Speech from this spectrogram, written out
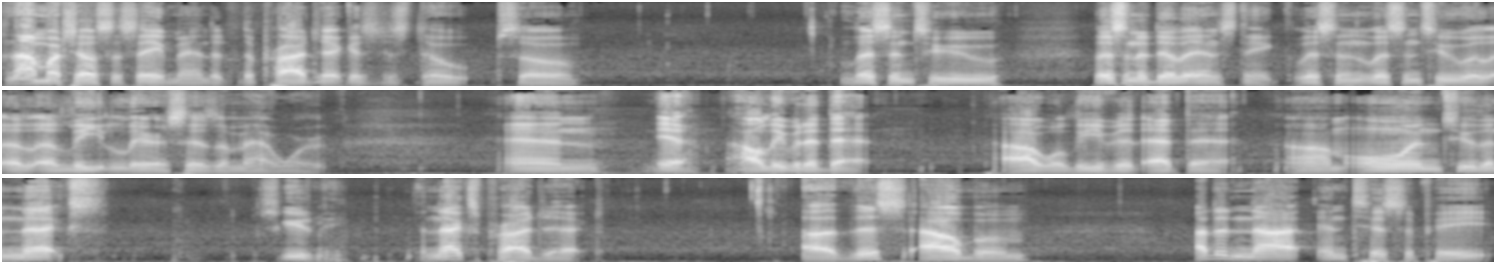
not much else to say, man. The the project is just dope. So listen to listen to Dilla Instinct. Listen listen to a, a elite lyricism at work. And yeah, I'll leave it at that. I will leave it at that. Um, on to the next. Excuse me the next project, uh, this album, I did not anticipate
